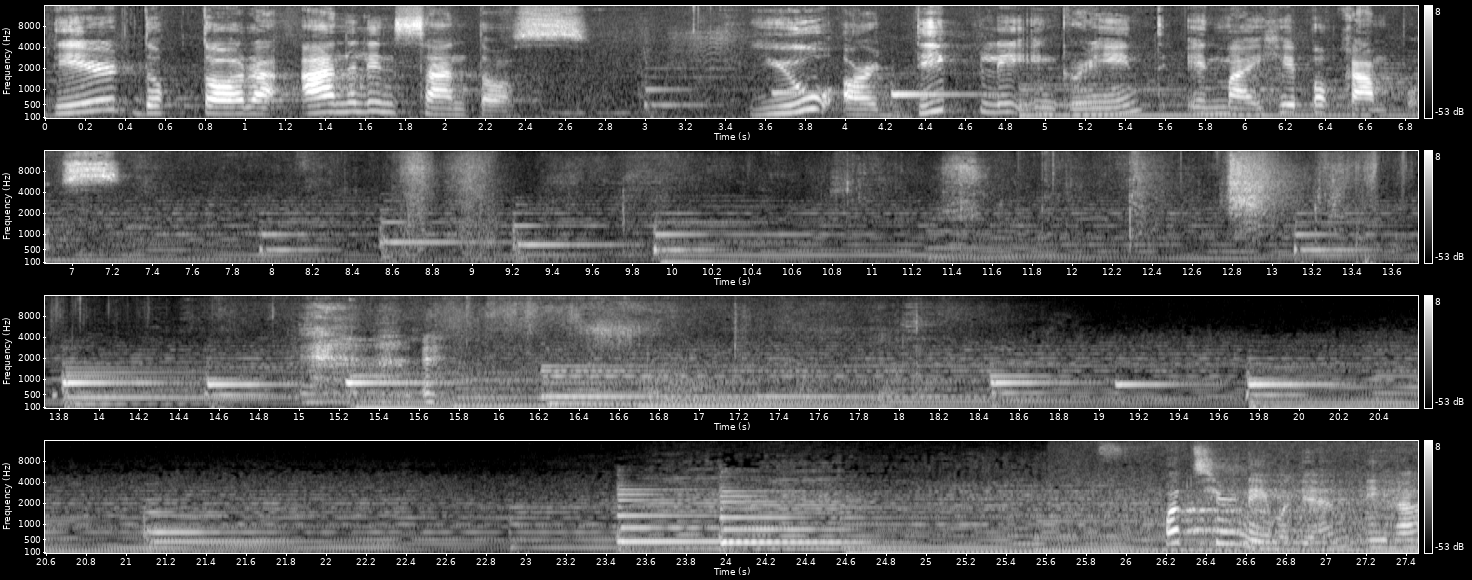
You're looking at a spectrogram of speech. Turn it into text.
Dear Dr. Annalyn Santos, you are deeply ingrained in my hippocampus. Name again, Iha?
